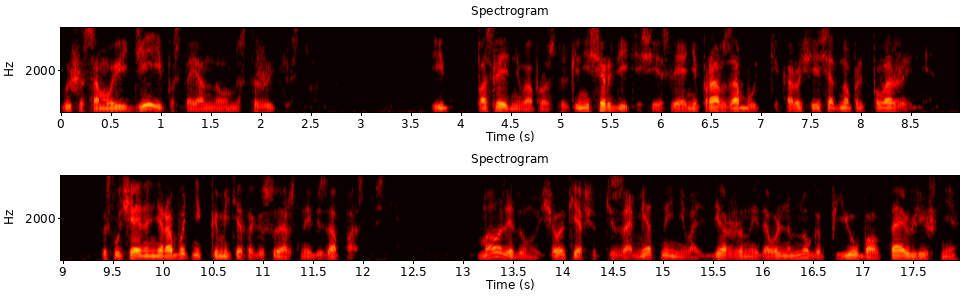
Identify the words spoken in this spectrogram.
Выше самой идеи постоянного местожительства? И последний вопрос, только не сердитесь, если я не прав, забудьте. Короче, есть одно предположение. Вы, случайно, не работник Комитета государственной безопасности? Мало ли, думаю, человек я все-таки заметный, невоздержанный, довольно много пью, болтаю лишнее.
